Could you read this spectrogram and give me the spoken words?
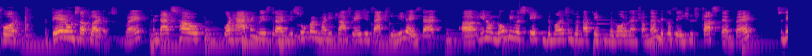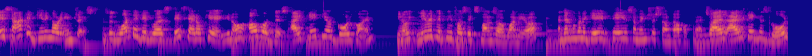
for their own suppliers, right? And that's how what happened was that the so-called money transfer agents actually realized that, uh, you know, nobody was taking the merchants were not taking the gold coins from them because they should trust them, right? So they started giving out interest. So what they did was they said, okay, you know, how about this? I take your gold coin, you know, leave it with me for six months or one year, and then we're going to pay you some interest on top of that. So I'll I'll take this gold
